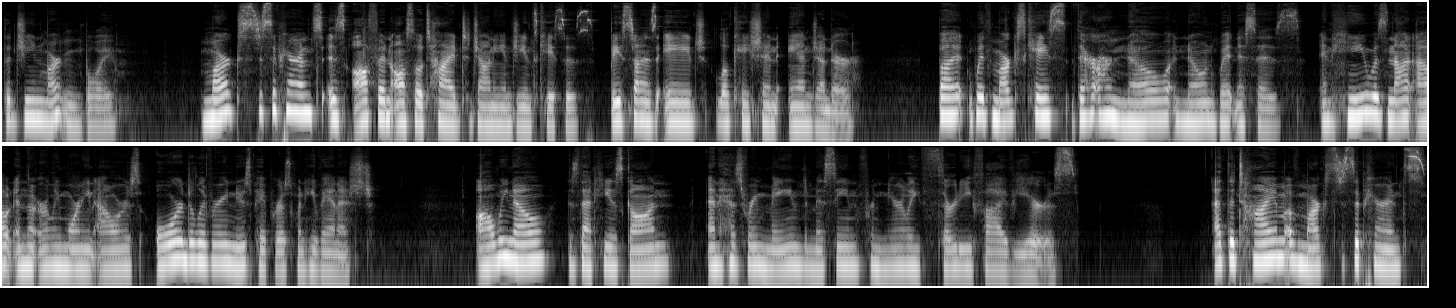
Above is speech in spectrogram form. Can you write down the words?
the Gene Martin boy. Mark's disappearance is often also tied to Johnny and Gene's cases, based on his age, location, and gender. But with Mark's case, there are no known witnesses, and he was not out in the early morning hours or delivering newspapers when he vanished. All we know is that he is gone and has remained missing for nearly 35 years. At the time of Mark's disappearance,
